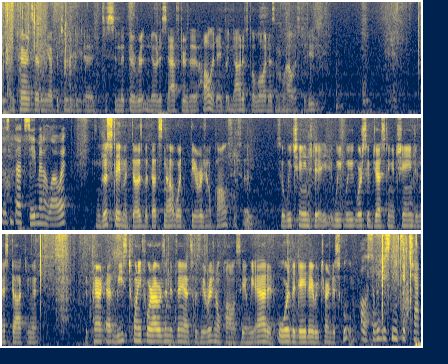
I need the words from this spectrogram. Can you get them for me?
and parents having the opportunity to, to submit their written notice after the holiday, but not if the law doesn't allow us to do that. Doesn't that statement allow it? Well, this statement does, but that's not what the original policy said. So we changed it, we, we, we're suggesting a change in this document. The parent, at least twenty-four hours in advance was the original policy, and we added, or the day they return to school. Oh, so we just need to check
